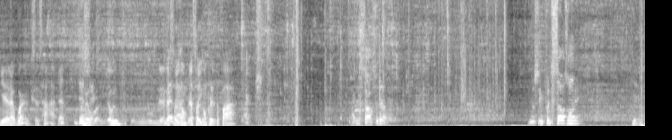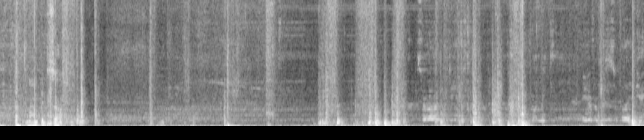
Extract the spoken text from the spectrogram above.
Yeah, that works. That's hot. That, I oh, that's mean, wh- that's how you gonna that's how you gonna put it to five. I, I can sauce it up. You want to see me put the sauce on it? Yeah. Nah, put the sauce on it. So how long have you been using it? One week. Are you here for business or play? Okay.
